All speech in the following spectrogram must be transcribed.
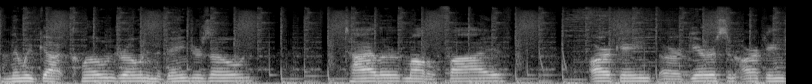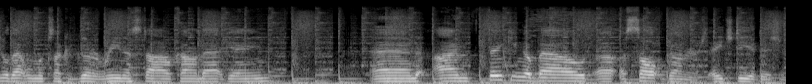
And then we've got Clone Drone in the Danger Zone, Tyler Model 5, Archangel or Garrison Archangel. That one looks like a good arena style combat game. And I'm thinking about uh, Assault Gunners HD Edition.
